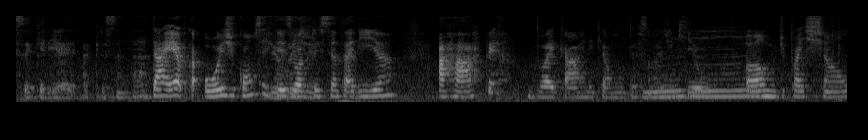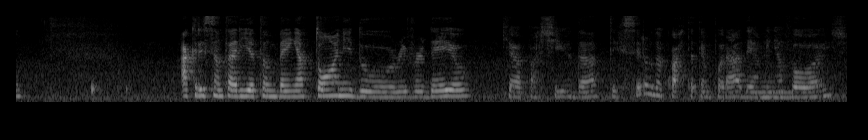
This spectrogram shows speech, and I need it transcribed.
que você queria acrescentar? Da época, hoje, com certeza, eu hoje? acrescentaria a Harper, do iCarly, que é uma personagem que eu Uhum. amo de paixão. Acrescentaria também a Tony, do Riverdale, que é a partir da terceira ou da quarta temporada, é a minha Uhum. voz.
